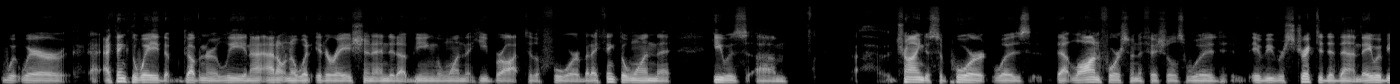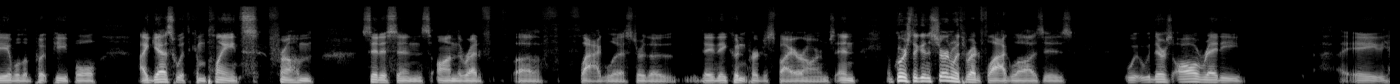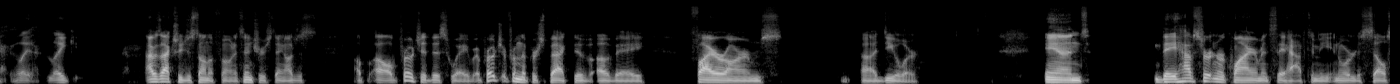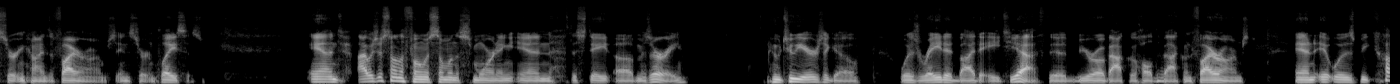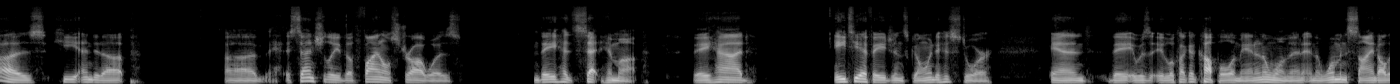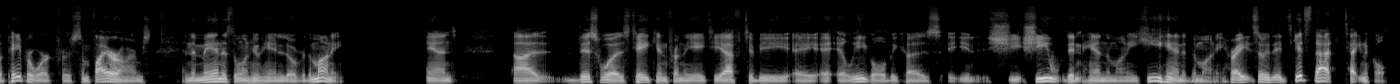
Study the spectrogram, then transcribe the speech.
where I think the way that Governor Lee and I, I, don't know what iteration ended up being the one that he brought to the fore, but I think the one that he was um, trying to support was that law enforcement officials would it be restricted to them. They would be able to put people, I guess, with complaints from citizens on the red uh, flag list or the they, they couldn't purchase firearms. And of course, the concern with red flag laws is w- there's already a like, like I was actually just on the phone. It's interesting. I'll just I'll, I'll approach it this way. Approach it from the perspective of a firearms uh, dealer, and they have certain requirements they have to meet in order to sell certain kinds of firearms in certain places. And I was just on the phone with someone this morning in the state of Missouri who two years ago was raided by the ATF, the Bureau of Alcohol, Tobacco, and Firearms. And it was because he ended up uh, essentially the final straw was they had set him up. They had ATF agents go into his store and they it was it looked like a couple, a man and a woman, and the woman signed all the paperwork for some firearms, and the man is the one who handed over the money. And uh, this was taken from the ATF to be a, a illegal because it, she she didn't hand the money, he handed the money, right? So it gets that technical.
